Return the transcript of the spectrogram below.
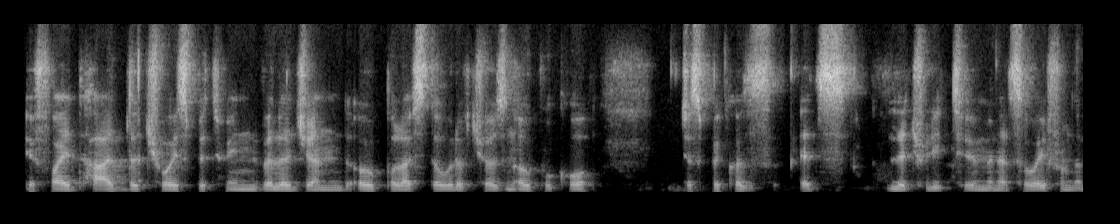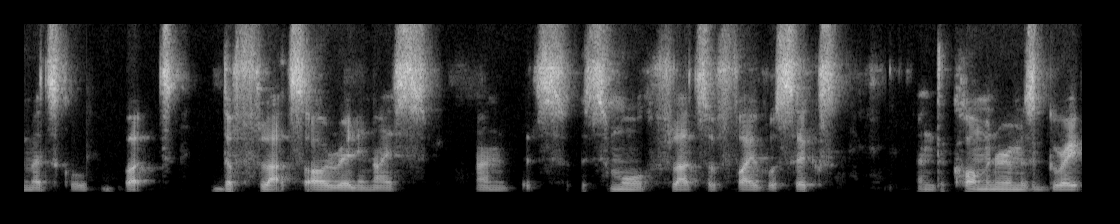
if I'd had the choice between village and Opal, I still would have chosen Opal Court just because it's literally two minutes away from the med school. But the flats are really nice and it's, it's small flats of five or six. And the common room is great.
